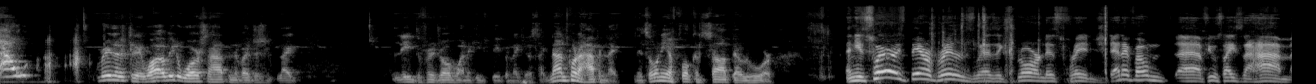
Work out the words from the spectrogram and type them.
Ow! Realistically, what would be the worst to happen if I just like leave the fridge open and it keeps beeping like this? Like, nothing's gonna happen. Like, it's only a fucking soft out whore. And you'd swear it's Bear Grylls was exploring this fridge. Then I found uh, a few slices of ham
